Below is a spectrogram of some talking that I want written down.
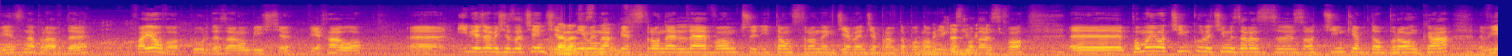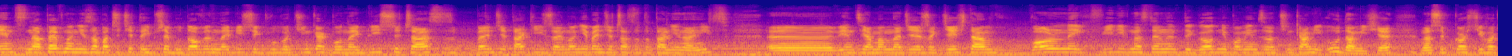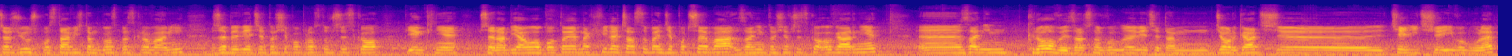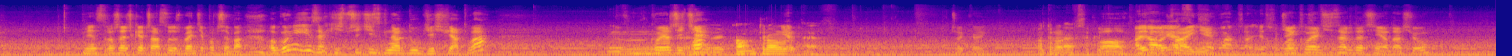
Więc naprawdę fajowo, kurde, zarąbiście. Wjechało. E, I bierzemy się za cięcie. Ale znałem. najpierw stronę lewą, czyli tą stronę, gdzie będzie prawdopodobnie gospodarstwo. E, po moim odcinku lecimy zaraz z, z odcinkiem do Bronka, więc na pewno nie zobaczycie tej przebudowy w najbliższych dwóch odcinkach, bo najbliższy czas będzie taki, że no nie będzie czasu totalnie na nic. E, więc ja mam nadzieję, że gdzieś tam wolnej chwili w następnym tygodniu pomiędzy odcinkami uda mi się na szybkości chociaż już postawić tą gospę z krowami, żeby wiecie, to się po prostu wszystko pięknie przerabiało, bo to jednak chwilę czasu będzie potrzeba, zanim to się wszystko ogarnie, e, zanim krowy zaczną w ogóle, wiecie, tam dziorgać, e, cielić się i w ogóle. Więc troszeczkę czasu już będzie potrzeba. Ogólnie jest jakiś przycisk na długie światła? Mm, Kojarzycie? Control Nie. F. Czekaj. Control F sekret. O, A ja, no i jest, fajnie. Jeszcze włącza, jeszcze Dziękuję Ci serdecznie, Adasiu.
